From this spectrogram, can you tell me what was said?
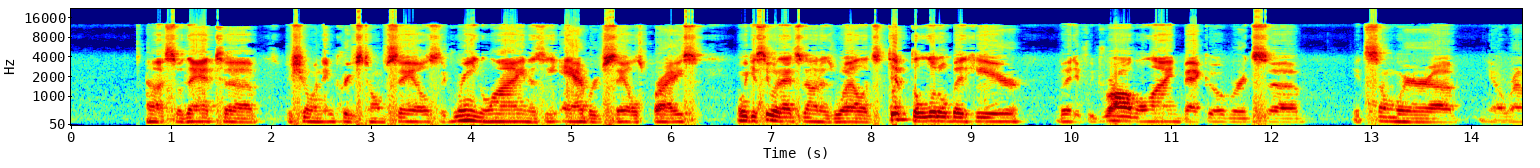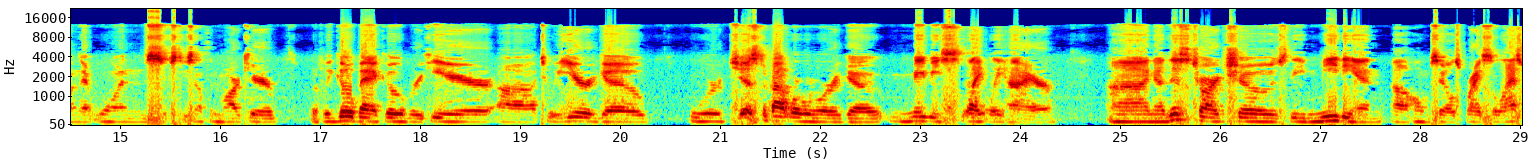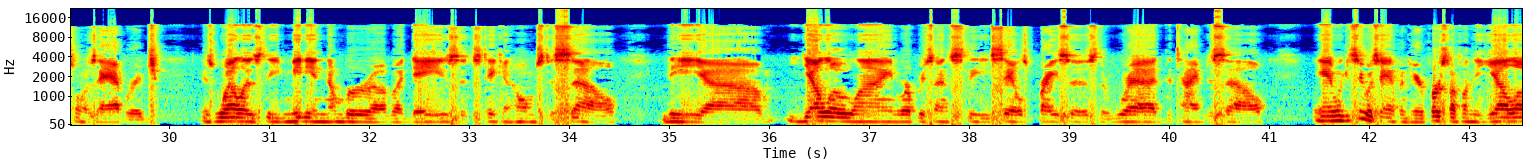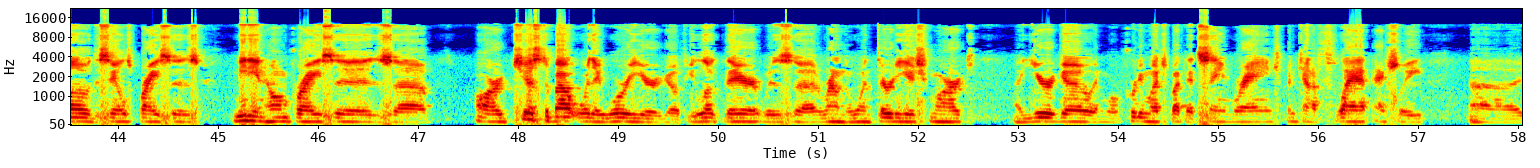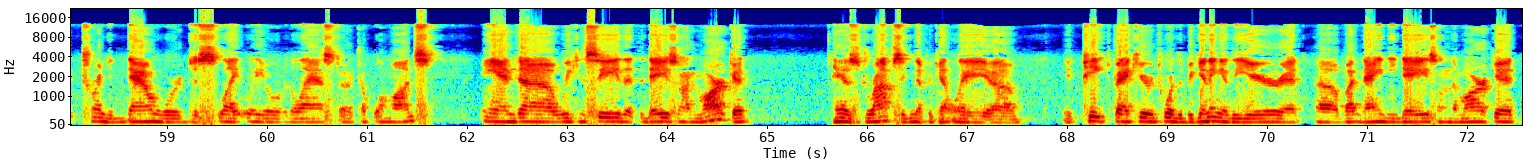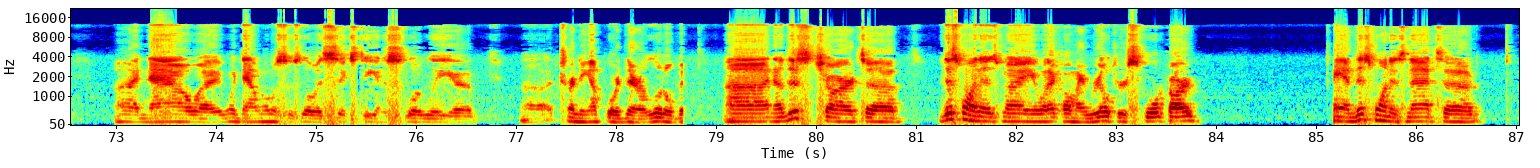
uh, so that uh, is showing increased home sales. The green line is the average sales price. And we can see what that's done as well. It's dipped a little bit here, but if we draw the line back over, it's uh, it's somewhere uh, you know around that 160 something mark here. But if we go back over here uh, to a year ago, we're just about where we were ago, maybe slightly higher. Now this chart shows the median home sales price. The last one was average as well as the median number of uh, days it's taken homes to sell. The uh, yellow line represents the sales prices, the red, the time to sell. And we can see what's happened here. First off, on the yellow, the sales prices, median home prices uh, are just about where they were a year ago. If you look there, it was uh, around the 130-ish mark a year ago, and we're pretty much about that same range. Been kind of flat, actually uh, trended downward just slightly over the last uh, couple of months. And uh, we can see that the days on market has dropped significantly. Uh, it peaked back here toward the beginning of the year at uh, about 90 days on the market. Uh, now it went down almost as low as 60 and is slowly trending upward there a little bit. now this chart, this one is my what I call my realtor scorecard. And this one is not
